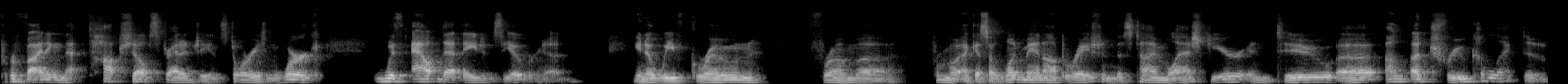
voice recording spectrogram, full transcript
providing that top shelf strategy and stories and work without that agency overhead. You know, we've grown from uh, from I guess a one man operation this time last year into uh, a, a, true collective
